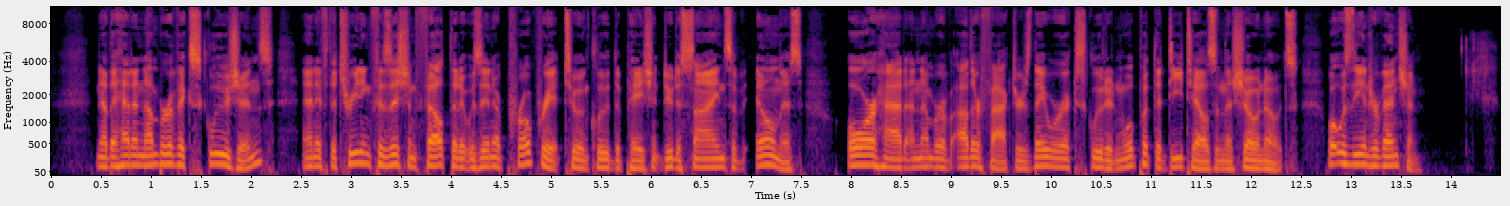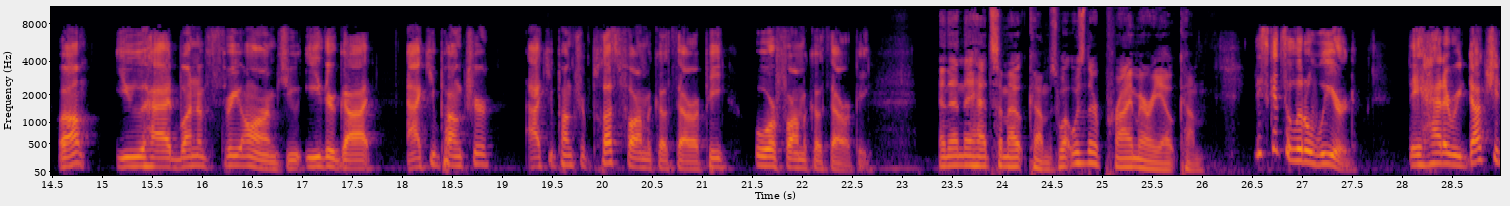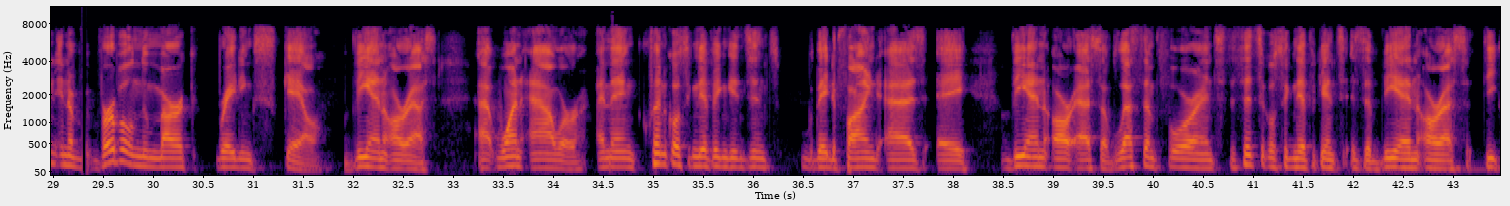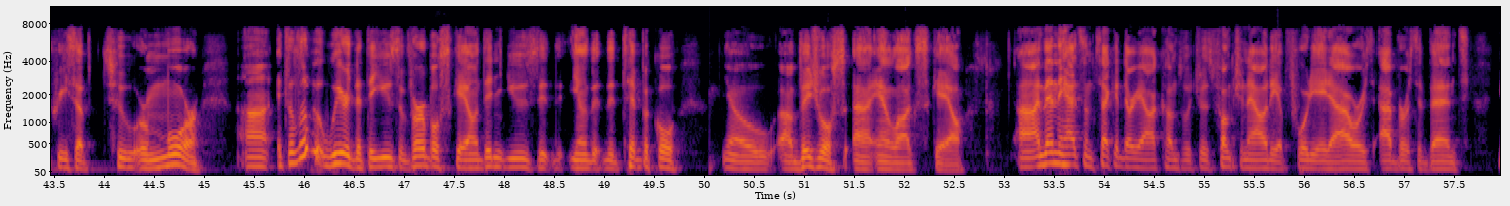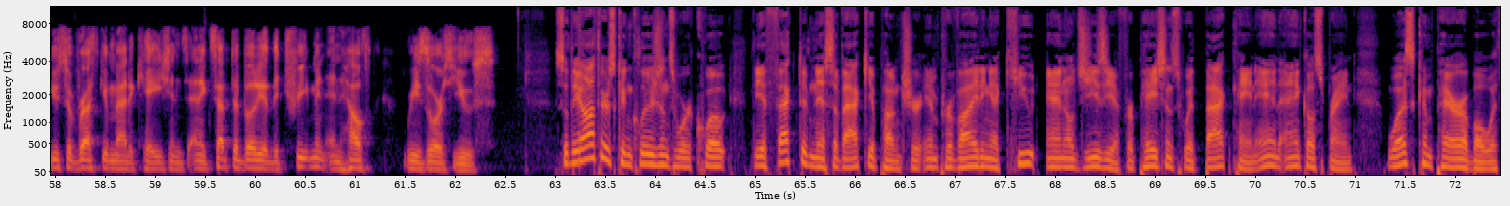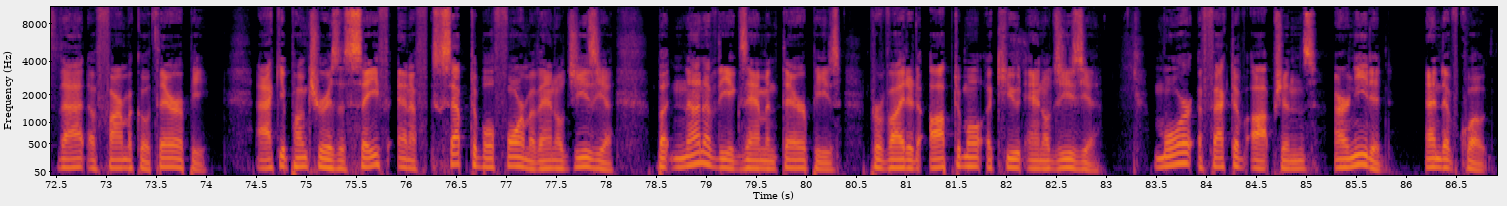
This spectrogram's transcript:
Now, they had a number of exclusions, and if the treating physician felt that it was inappropriate to include the patient due to signs of illness or had a number of other factors, they were excluded. And we'll put the details in the show notes. What was the intervention? Well, you had one of three arms. You either got acupuncture, acupuncture plus pharmacotherapy, or pharmacotherapy. And then they had some outcomes. What was their primary outcome? This gets a little weird. They had a reduction in a verbal numeric rating scale, VNRS, at one hour, and then clinical significance they defined as a VNRS of less than four, and statistical significance is a VNRS decrease of two or more. Uh, it's a little bit weird that they used a verbal scale and didn't use the, you know the, the typical you know uh, visual uh, analog scale. Uh, and then they had some secondary outcomes, which was functionality at 48 hours, adverse events, use of rescue medications, and acceptability of the treatment and health resource use. So the author's conclusions were, quote, the effectiveness of acupuncture in providing acute analgesia for patients with back pain and ankle sprain was comparable with that of pharmacotherapy. Acupuncture is a safe and acceptable form of analgesia, but none of the examined therapies provided optimal acute analgesia. More effective options are needed. End of quote.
